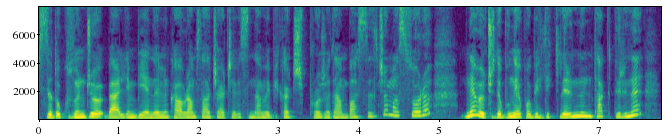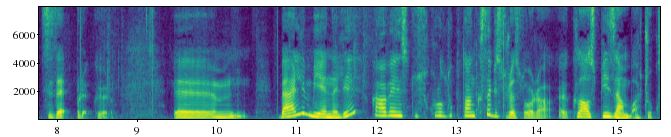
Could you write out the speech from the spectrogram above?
Size 9. Berlin Bienalinin kavramsal çerçevesinden ve birkaç projeden bahsedeceğim. Az sonra ne ölçüde bunu yapabildiklerinin takdirini size bırakıyorum. Ee, Berlin Bienali Kahve Enstitüsü kurulduktan kısa bir süre sonra e, Klaus Biesenbach çok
